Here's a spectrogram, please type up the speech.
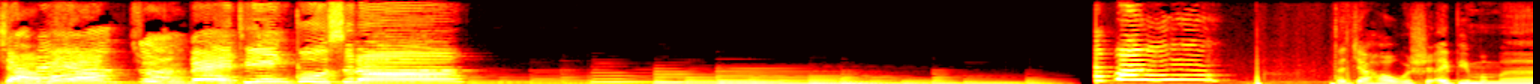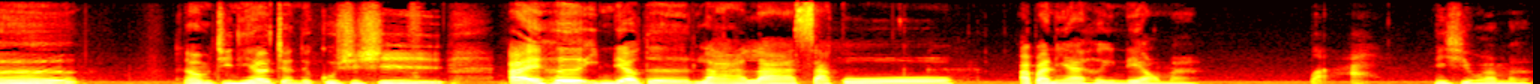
小朋友准备听故事喽！大家好，我是艾比妈妈。那我们今天要讲的故事是爱喝饮料的拉拉萨国。阿爸，你爱喝饮料吗？我爱。你喜欢吗？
